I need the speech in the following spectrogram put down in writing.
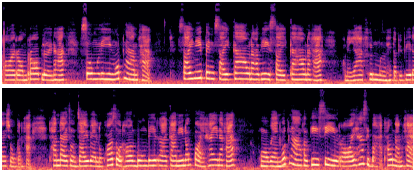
พลอยล้อมรอบเลยนะคะ ทรงรีงดงามค่ะ ไซส์นี้เป็นไซส์9นะคะพี่ไซส์9นะคะขออนุญาตขึ้นมือให้กับพี่ๆได้ชมกันค่ะ ท่านใดสนใจแหวนหลวงพ่อโสธรบุงดีรายการนี้น้องปล่อยให้นะคะ หัวแหวนงดงามค่ะพี่ 450 บาทเท่านั้นค่ะ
